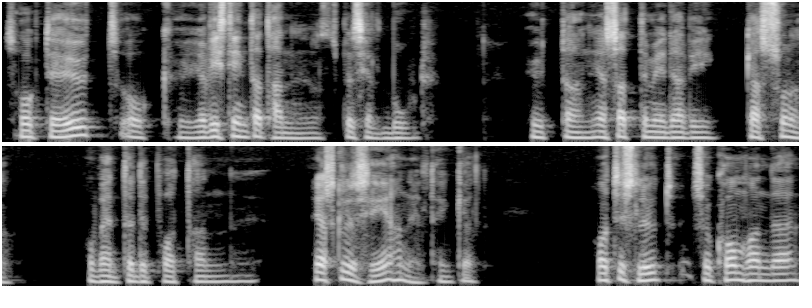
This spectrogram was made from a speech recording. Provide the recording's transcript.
Så åkte jag ut och jag visste inte att han hade något speciellt bord. Utan jag satte mig där vid kassorna och väntade på att han, jag skulle se han helt enkelt. Och till slut så kom han där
